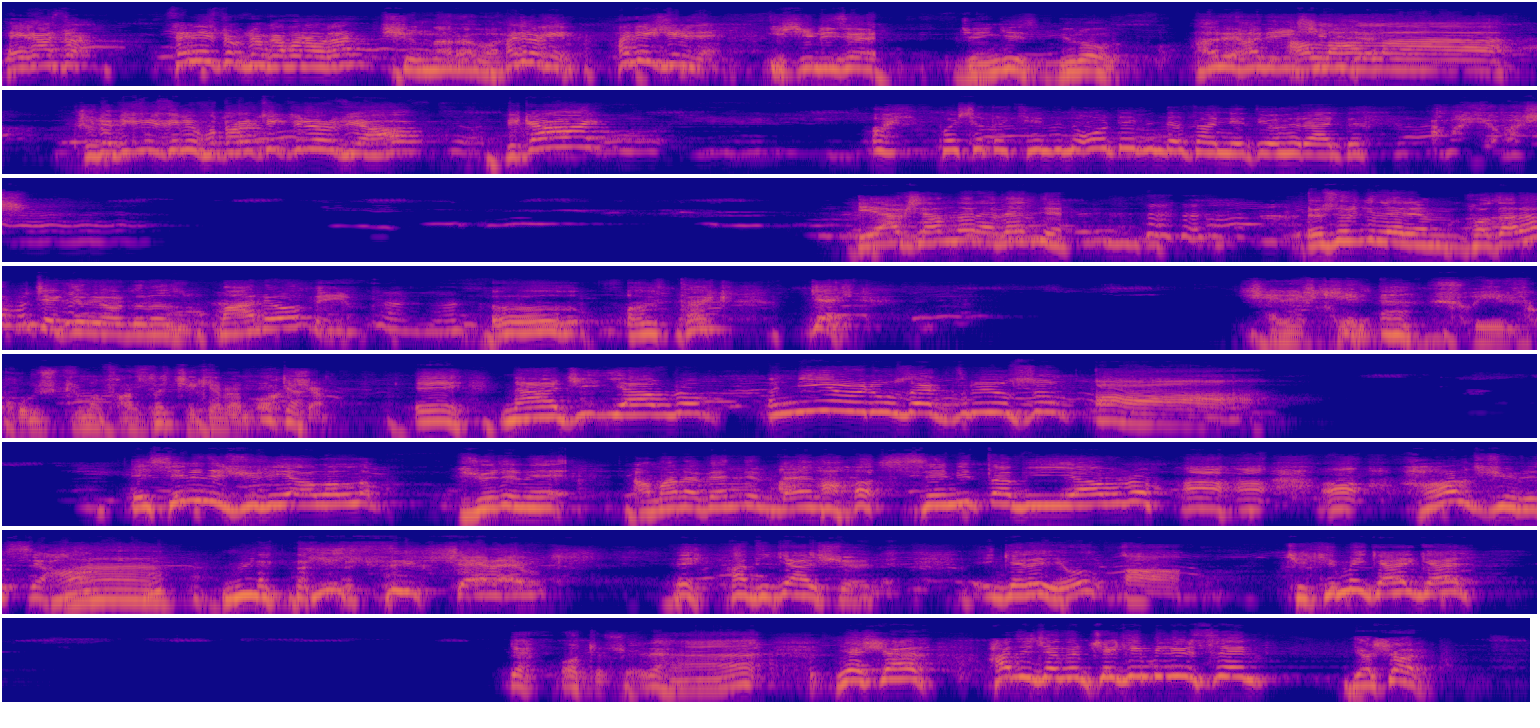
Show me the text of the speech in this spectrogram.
Hey garson sen ne soktun kafanı oradan? Şunlara bak. Hadi bakayım hadi işinize. İşinize. Cengiz yürü oğlum. Hadi hadi işinize. Allah Allah. Şurada biz bir fotoğraf çektiriyoruz ya. Dikkat! Ay paşa da kendini orada evinde zannediyor herhalde. Ama yavaş. İyi akşamlar efendim. Özür dilerim fotoğraf mı çektiriyordunuz? Mani olmayayım. Oo, ortak gel. Şerefçi şu herifi konuşturma fazla çekemem bu akşam. E, Naci yavrum niye öyle uzak duruyorsun? Aa. E seni de jüriye alalım. Jüri mi? Aman efendim ben... Seni tabii yavrum. Ha, ha, ha, halk jürisi halk. Ha. Müthişsin şeref. E, hadi gel şöyle. E, gele yol. Aa. Çekime gel gel. Gel otur şöyle. Ha. Yaşar hadi canım çekebilirsin. Yaşar.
